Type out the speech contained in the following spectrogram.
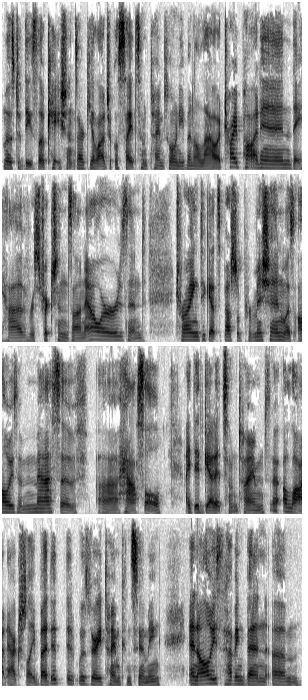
most of these locations. Archaeological sites sometimes won't even allow a tripod in. They have restrictions on hours, and trying to get special permission was always a massive uh, hassle. I did get it sometimes, a lot actually, but it, it was very time consuming. And always having been um,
